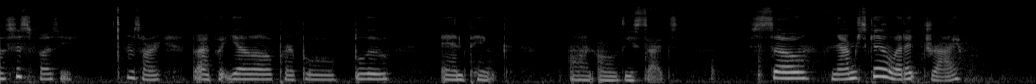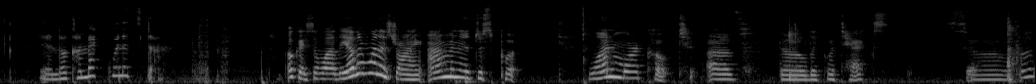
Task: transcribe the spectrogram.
this is fuzzy. I'm sorry, but I put yellow, purple, blue, and pink on all of these sides. So now I'm just gonna let it dry and I'll come back when it's done. Okay, so while the other one is drying, I'm gonna just put one more coat of the Liquitex. So, oh,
